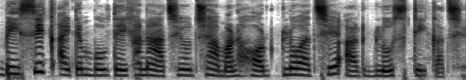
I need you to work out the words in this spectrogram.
বেসিক আইটেম বলতে এখানে আছে হচ্ছে আমার হট গ্লো আছে আর গ্লো স্টিক আছে।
